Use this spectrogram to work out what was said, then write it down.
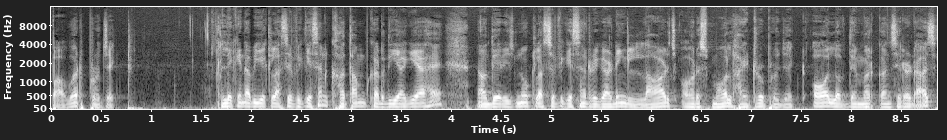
power project लेकिन अब ये क्लासिफिकेशन ख़त्म कर दिया गया है। Now there is no classification regarding large और small hydro project all of them are considered as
